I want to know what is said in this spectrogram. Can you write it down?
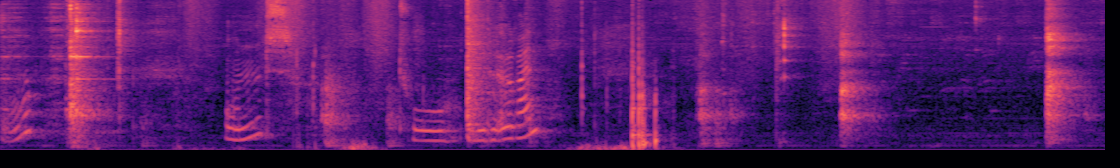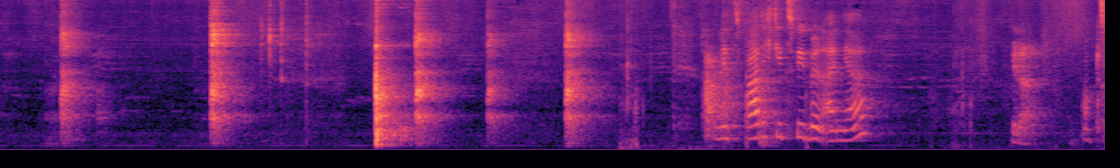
So. Und tu Olivenöl rein. Und jetzt brate ich die Zwiebeln ein, ja? Genau. Okay.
